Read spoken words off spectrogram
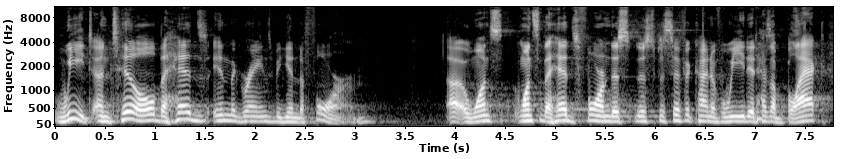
wheat until the heads in the grains begin to form. Uh, once, once the heads form, this, this specific kind of weed, it has a black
